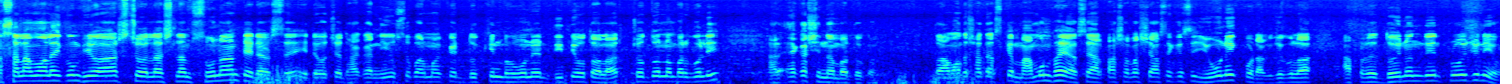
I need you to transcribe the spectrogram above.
আসসালামু আলাইকুম ভিউয়ার্স, চলে আসলাম সুনান ট্রেডার্সে। এটা হচ্ছে ঢাকা নিউ সুপার মার্কেট দক্ষিণ ভবনের দ্বিতীয় তলার, চোদ্দ নম্বর গলি আর একাশি নম্বর দোকান। তো আমাদের সাথে আজকে মামুন ভাই আছে, আর পাশাপাশি আছে কিছু ইউনিক প্রোডাক্ট যেগুলো আপনাদের দৈনন্দিন প্রয়োজনীয়।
